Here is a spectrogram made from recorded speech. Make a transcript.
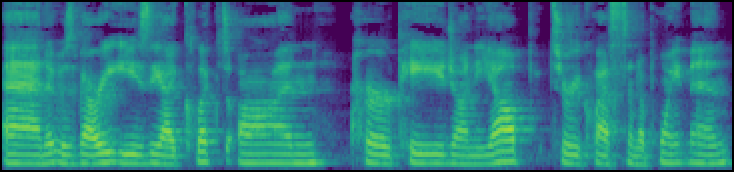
And it was very easy. I clicked on her page on Yelp to request an appointment.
